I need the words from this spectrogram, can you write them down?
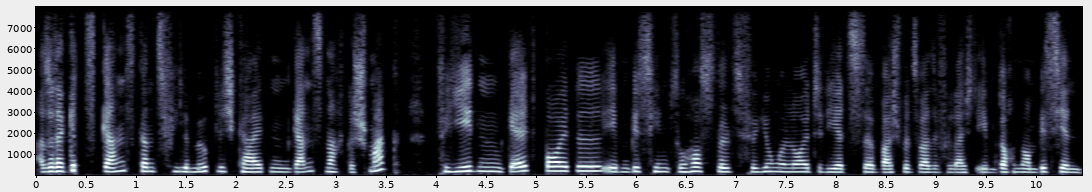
Also da gibt's ganz, ganz viele Möglichkeiten, ganz nach Geschmack für jeden Geldbeutel, eben bis hin zu Hostels für junge Leute, die jetzt äh, beispielsweise vielleicht eben doch noch ein bisschen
